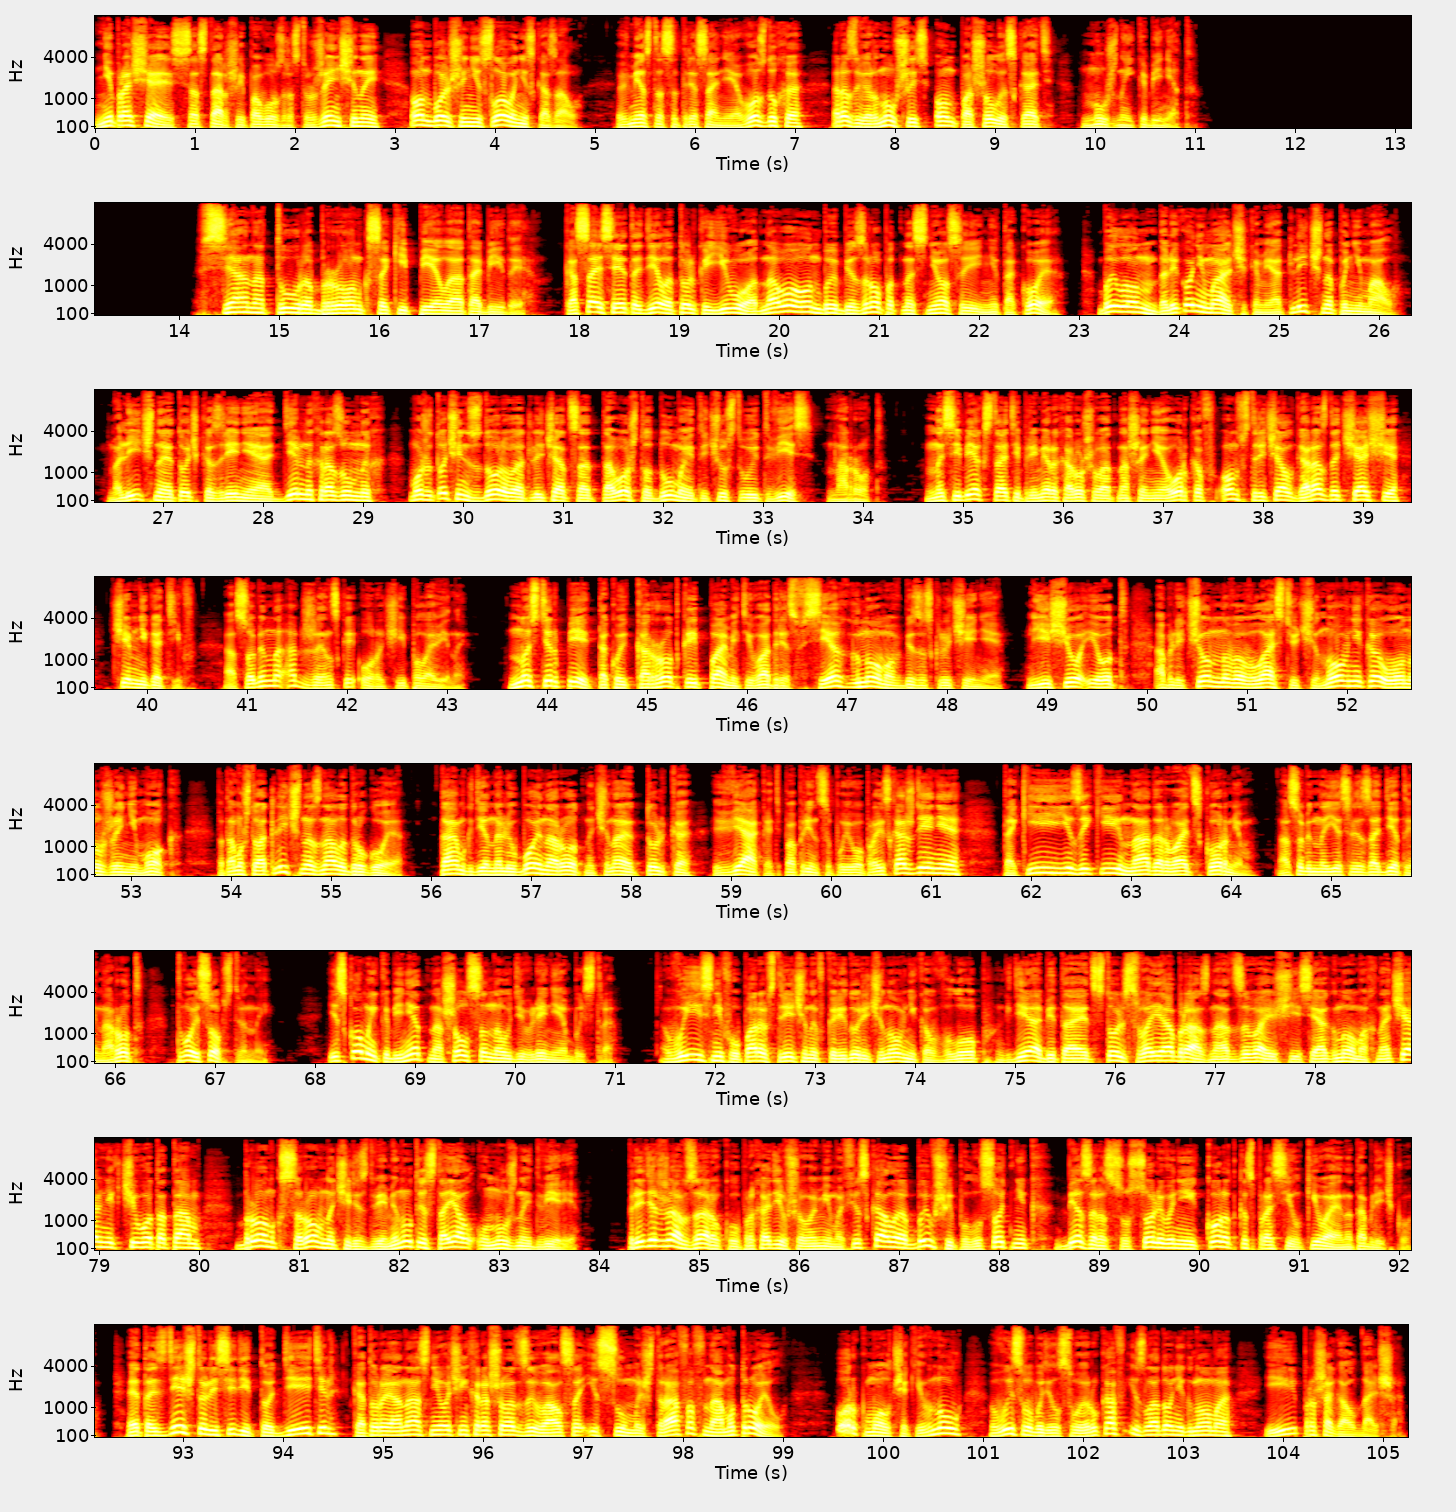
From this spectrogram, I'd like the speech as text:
Не прощаясь со старшей по возрасту женщиной, он больше ни слова не сказал. Вместо сотрясания воздуха, развернувшись, он пошел искать нужный кабинет. Вся натура Бронкса кипела от обиды. Касайся это дело только его одного, он бы безропотно снес и не такое. Был он далеко не мальчиком и отлично понимал. Личная точка зрения отдельных разумных может очень здорово отличаться от того, что думает и чувствует весь народ. На себе, кстати, примеры хорошего отношения орков он встречал гораздо чаще, чем негатив, особенно от женской орочьей половины. Но стерпеть такой короткой памяти в адрес всех гномов без исключения, еще и от облеченного властью чиновника он уже не мог, потому что отлично знал и другое. Там, где на любой народ начинают только вякать по принципу его происхождения, такие языки надо рвать с корнем, особенно если задетый народ твой собственный. Искомый кабинет нашелся на удивление быстро. Выяснив у пары встреченных в коридоре чиновников в лоб, где обитает столь своеобразно отзывающийся о гномах начальник чего-то там, Бронкс ровно через две минуты стоял у нужной двери. Придержав за руку проходившего мимо фискала, бывший полусотник, без рассусоливаний, коротко спросил, кивая на табличку. «Это здесь, что ли, сидит тот деятель, который о нас не очень хорошо отзывался и суммы штрафов нам утроил?» Орк молча кивнул, высвободил свой рукав из ладони гнома и прошагал дальше.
